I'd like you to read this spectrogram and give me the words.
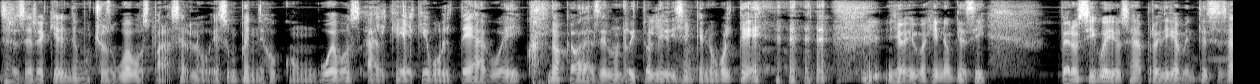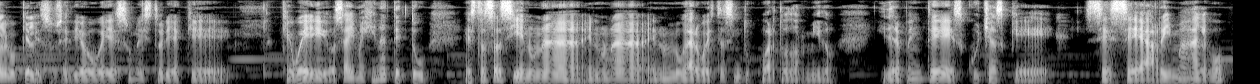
se, requieren de muchos huevos para hacerlo. Es un pendejo con huevos al que el que voltea, güey, cuando acaba de hacer un ritual le dicen que no voltee. Yo imagino que sí. Pero sí, güey, o sea, prácticamente eso es algo que le sucedió, güey. Es una historia que, que, güey, o sea, imagínate tú, estás así en una, en una, en un lugar, güey, estás en tu cuarto dormido y de repente escuchas que se, se arrima algo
